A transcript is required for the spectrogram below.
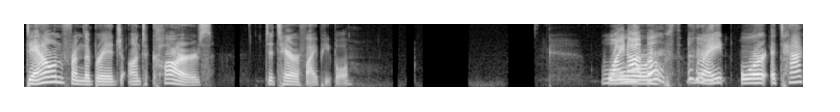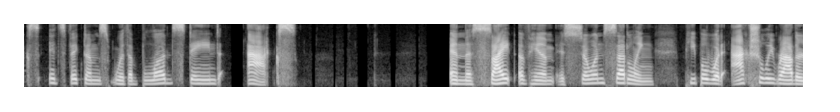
down from the bridge onto cars to terrify people. why not both? right? Or attacks its victims with a blood-stained axe. And the sight of him is so unsettling, people would actually rather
